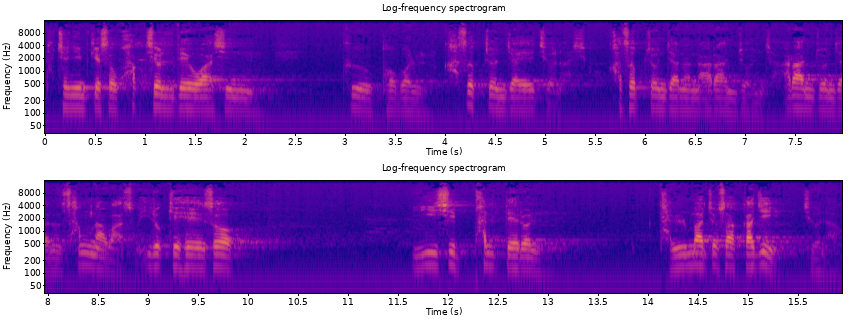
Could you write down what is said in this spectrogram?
부처님께서 확철대오하신 그 법을 가섭존자에 전하시고 가섭존자는 아란존자, 아란존자는 상나와수 이렇게 해서 28대를 달마조사까지 전하고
